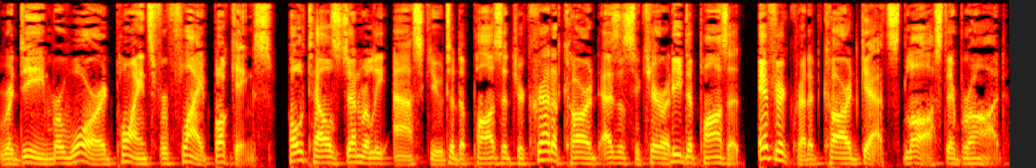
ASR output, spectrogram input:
redeem reward points for flight bookings. Hotels generally ask you to deposit your credit card as a security deposit. If your credit card gets lost abroad,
